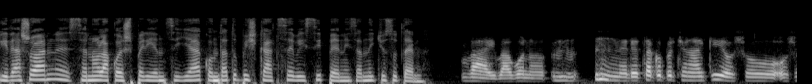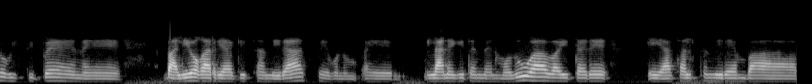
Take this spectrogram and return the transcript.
Bidasoan, eh, zenolako esperientzia, kontatu pixkat ze bizipen izan dituzuten. Bai, ba, bueno, niretzako pertsonalki oso, oso bizipen e, baliogarriak izan dira, ze, bueno, e, lan egiten den modua, baita ere e, azaltzen diren ba,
